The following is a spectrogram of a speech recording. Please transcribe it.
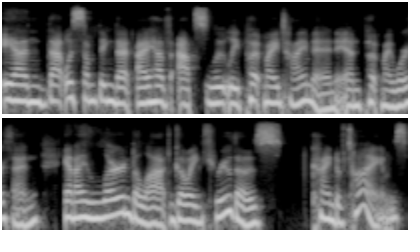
And that was something that I have absolutely put my time in and put my worth in. And I learned a lot going through those kind of times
